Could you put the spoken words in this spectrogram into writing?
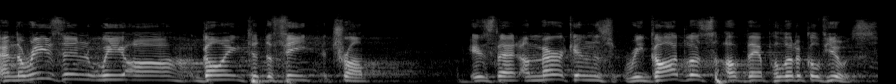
And the reason we are going to defeat Trump is that Americans, regardless of their political views,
